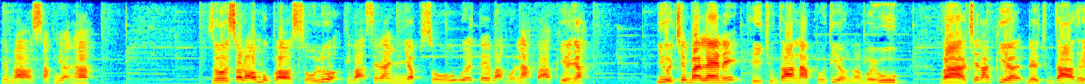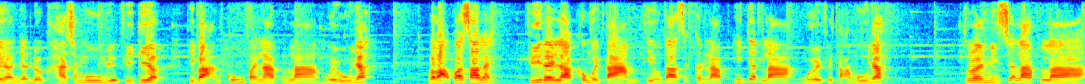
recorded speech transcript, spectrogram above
Nhấn vào xác nhận ha. Rồi sau đó mục uh, số lượng thì bạn sẽ là nhập số UST bạn muốn nạp vào app kia nha. Như ở trên Binance ấy thì chúng ta nạp tối thiểu là 10 U và trên app kia để chúng ta có thể ờ, nhận được 200 U miễn phí kia thì bạn cũng phải nạp là 10 U nha. Và bạn quan sát này, phí đây là 0,8 thì chúng ta sẽ cần nạp ít nhất là 10,8 U nha. Rồi đây mình sẽ nạp là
